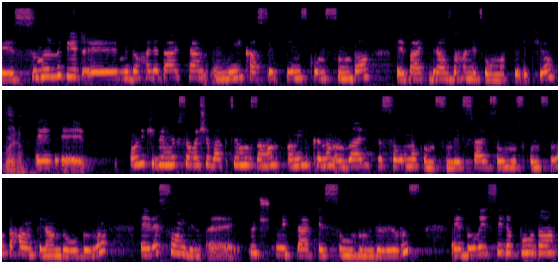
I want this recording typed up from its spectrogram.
E, sınırlı bir e, müdahale derken e, neyi kastettiğimiz konusunda e, belki biraz daha net olmak gerekiyor. Buyurun. E, e, 12 günlük savaşa baktığımız zaman Amerika'nın özellikle savunma konusunda, İsrail savunması konusunda daha ön planda olduğunu e, ve son gün 3 nükleer tesisi vurduğunu görüyoruz. E, dolayısıyla burada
